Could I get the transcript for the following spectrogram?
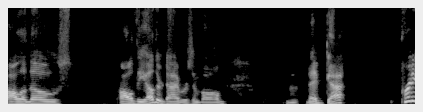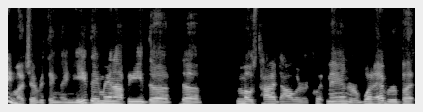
all of those, all the other divers involved, they've got pretty much everything they need. They may not be the the most high dollar equipment or whatever, but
